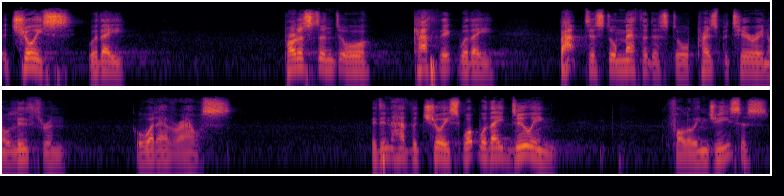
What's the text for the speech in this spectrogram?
a choice. Were they Protestant or Catholic? Were they Baptist or Methodist or Presbyterian or Lutheran or whatever else? They didn't have the choice. What were they doing? Following Jesus.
